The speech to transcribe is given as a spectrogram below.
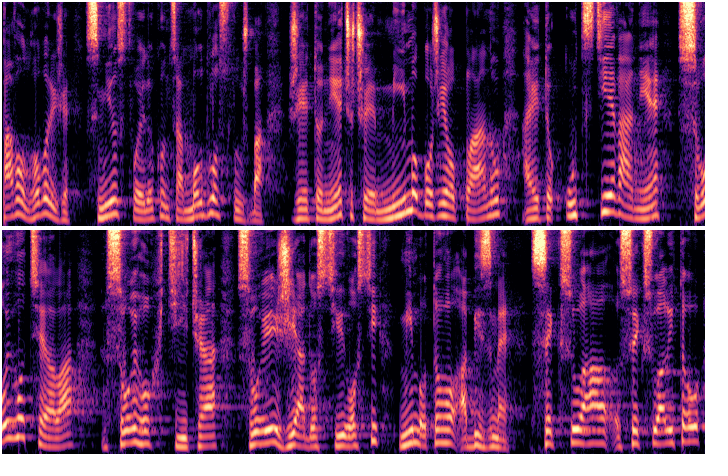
Pavol hovorí, že smilstvo je dokonca modloslužba, že je to niečo, čo je mimo Božieho plánu a je to uctievanie svojho tela, svojho chtíča, svojej žiadostivosti, mimo toho, aby sme sexuál, sexualitou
